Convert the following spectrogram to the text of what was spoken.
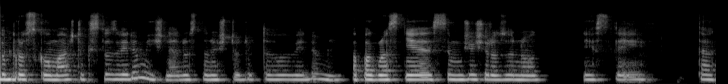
to mm. proskoumáš, tak si to zvědomíš, ne? Dostaneš to do toho vědomí. A pak vlastně si můžeš rozhodnout, jestli tak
